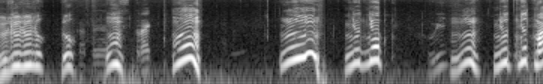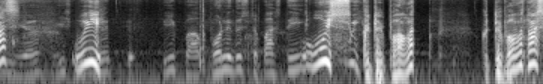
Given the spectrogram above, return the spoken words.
dulu dulu dulu hmm. hmm. hmm. nyut nyut. Hmm. nyut nyut mas. Wih. Wih, babon itu sudah pasti. wis gede banget. Gede banget mas.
